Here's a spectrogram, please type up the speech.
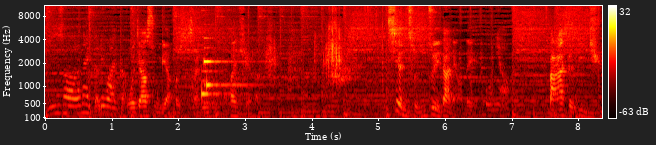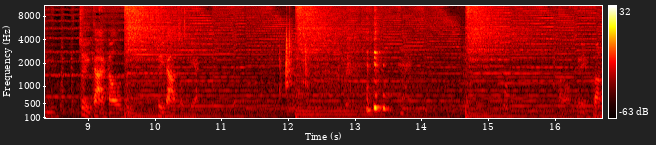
你是说那个另外一个？国家数量二十三，换选了，现存最大鸟类，鸵鸟，八个地区，最大高度，最大重量。好，给你放。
